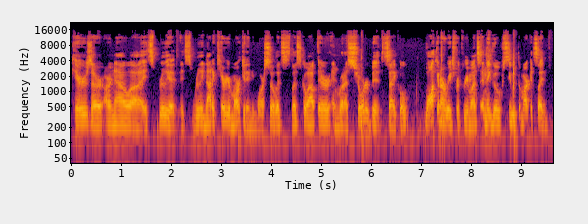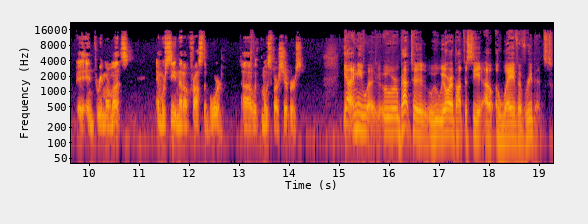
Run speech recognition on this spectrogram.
carriers are, are now uh, it's really a, it's really not a carrier market anymore. So let's let's go out there and run a shorter bid cycle, lock in our rates for three months, and then go see what the market's like in, in three more months. And we're seeing that across the board uh, with most of our shippers. Yeah, I mean, we're about to we are about to see a, a wave of rebids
